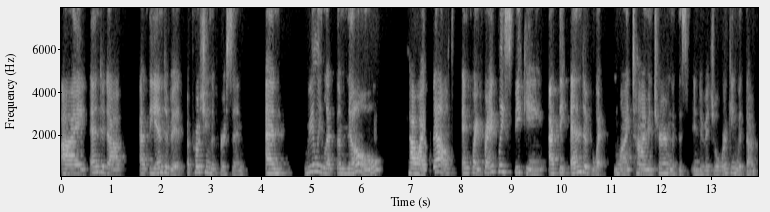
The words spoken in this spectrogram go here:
I ended up at the end of it approaching the person and really let them know how I felt. And quite frankly speaking, at the end of what my time in term with this individual working with them,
